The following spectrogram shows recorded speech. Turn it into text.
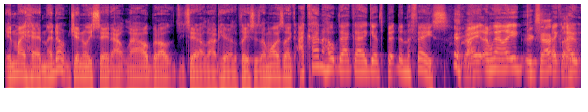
in my head, and I don't generally say it out loud, but I'll say it out loud here at other places. I'm always like, I kind of hope that guy gets bitten in the face. Right. I'm kind of like, Exactly. Like,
